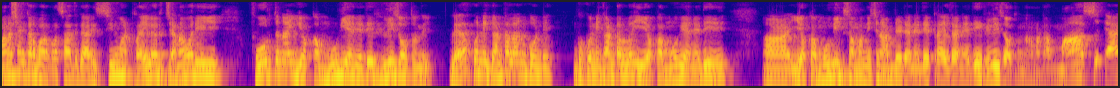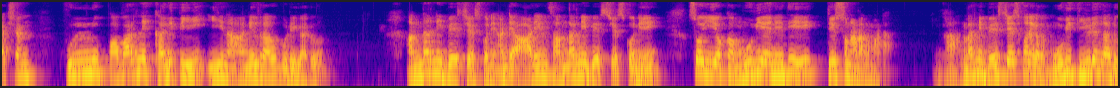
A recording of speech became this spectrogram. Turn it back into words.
మనశంకర్ వరప్రసాద్ గారి సినిమా ట్రైలర్ జనవరి ఫోర్త్న ఈ యొక్క మూవీ అనేది రిలీజ్ అవుతుంది. లేదా కొన్ని గంటలు అనుకోండి. ఇంకో కొన్ని గంటల్లో ఈ యొక్క మూవీ అనేది ఈ యొక్క మూవీకి సంబంధించిన అప్డేట్ అనేది ట్రైలర్ అనేది రిలీజ్ అవుతుంది అనమాట మాస్ యాక్షన్ ఫుల్ పవర్ని కలిపి ఈయన అనిల్ రావుపూడి గారు అందరినీ బేస్ చేసుకొని అంటే ఆడియన్స్ అందరినీ బేస్ చేసుకొని సో ఈ యొక్క మూవీ అనేది తీస్తున్నాడు అనమాట ఇంకా అందరినీ బేస్ చేసుకునే కదా మూవీ తీయడం కాదు.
